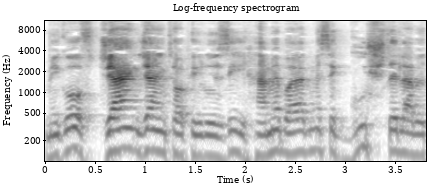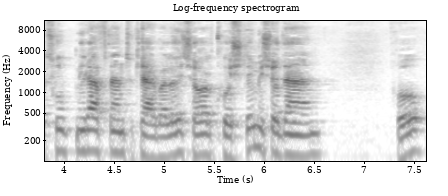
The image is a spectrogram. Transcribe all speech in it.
می‌گفت جنگ جنگ تا پیروزی. همه باید مثل گوشت لب توپ می‌رفتن تو کربلای چهار کشته می‌شدن. خب؟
